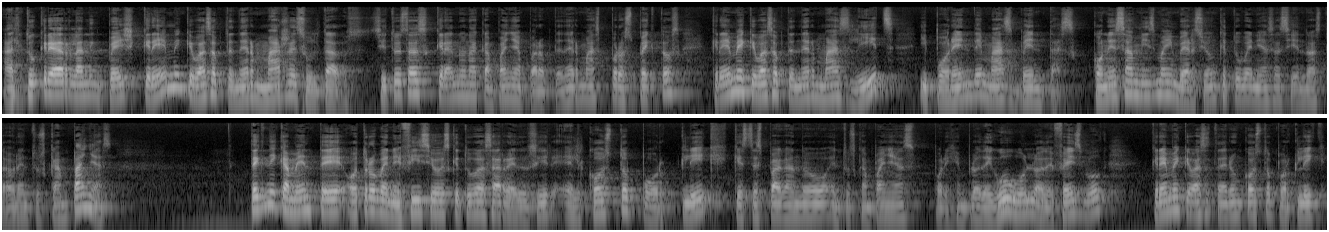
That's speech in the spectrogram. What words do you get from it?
al tú crear landing page, créeme que vas a obtener más resultados. Si tú estás creando una campaña para obtener más prospectos, créeme que vas a obtener más leads y por ende más ventas, con esa misma inversión que tú venías haciendo hasta ahora en tus campañas. Técnicamente, otro beneficio es que tú vas a reducir el costo por clic que estés pagando en tus campañas, por ejemplo, de Google o de Facebook. Créeme que vas a tener un costo por clic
